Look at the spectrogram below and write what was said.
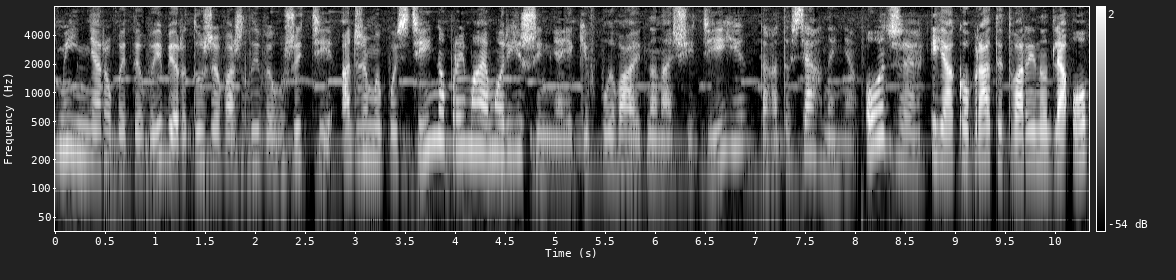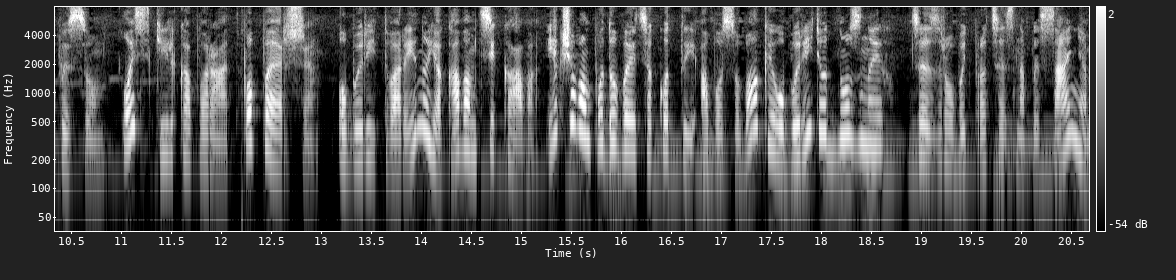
Вміння робити вибір дуже важливе у житті, адже ми постійно приймаємо рішення, які впливають на наші дії та досягнення. Отже, як обрати тварину для опису? Ось кілька порад. По-перше, оберіть тварину, яка вам цікава. Якщо вам подобаються коти або собаки, оберіть одну з них. Це зробить процес написання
